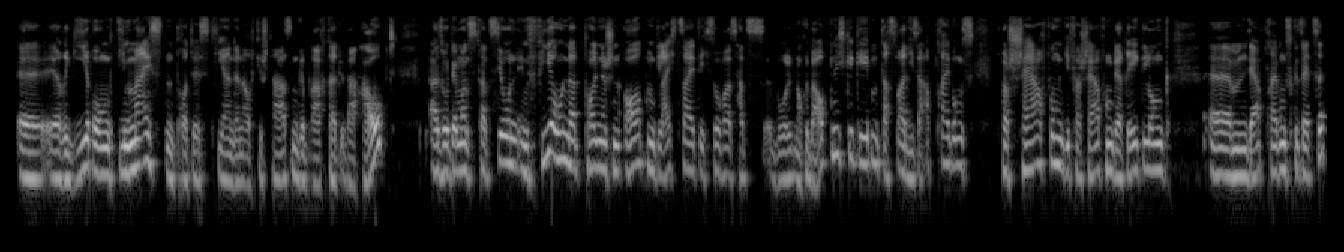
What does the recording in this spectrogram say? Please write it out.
äh, Regierung die meisten Protestierenden auf die Straßen gebracht hat überhaupt. Also Demonstrationen in 400 polnischen Orten gleichzeitig, sowas hat es wohl noch überhaupt nicht gegeben. Das war diese Abtreibungsverschärfung, die Verschärfung der Regelung ähm, der Abtreibungsgesetze.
